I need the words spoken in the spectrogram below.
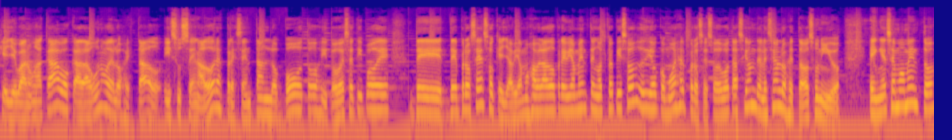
que llevaron a cabo cada uno de los estados y sus senadores presentan los votos y todo ese tipo de, de, proceso que ya habíamos hablado previamente en otro episodio, como es el proceso de votación de elección en los Estados Unidos. En ese momento,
